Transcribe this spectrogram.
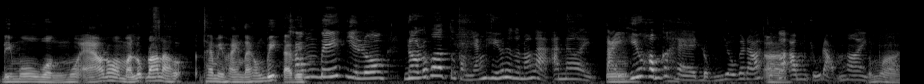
đi mua quần mua áo đúng không mà lúc đó là theo mình hoàn toàn không biết tại vì không biết gì luôn no lúc đó tôi còn nhắn hiếu nên tôi nói là anh ơi tại Ừ. hiếu không có hề đụng vô cái đó chỉ À. có ông chủ động thôi đúng rồi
